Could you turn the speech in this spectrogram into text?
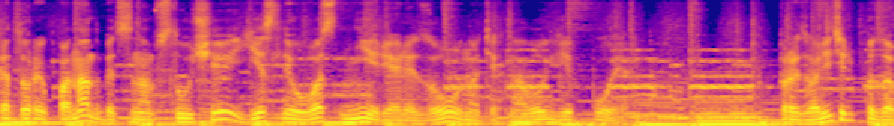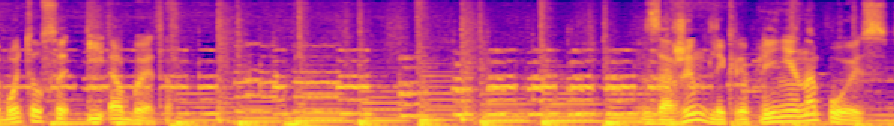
который понадобится нам в случае, если у вас не реализована технология POE. Производитель позаботился и об этом. Зажим для крепления на пояс,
